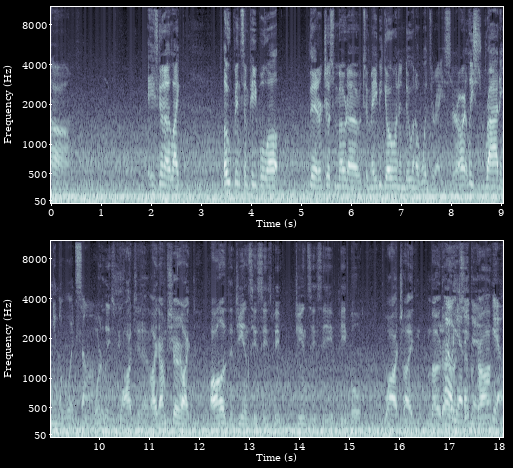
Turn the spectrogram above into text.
um, he's going to like open some people up that are just moto to maybe going and doing a woods race or, or at least riding in the woods some. or at least watching it. Like I'm sure, like all of the GNCC's people, GNCC people watch like Moto Oh, and yeah, they do. Supercross. Yeah.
